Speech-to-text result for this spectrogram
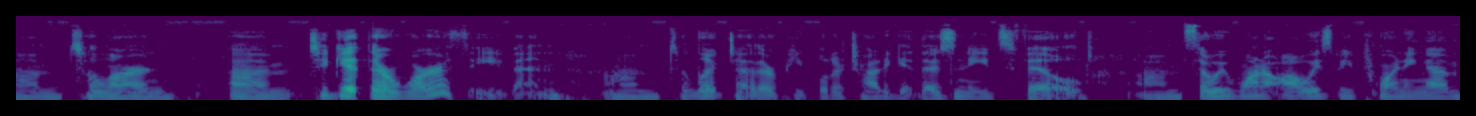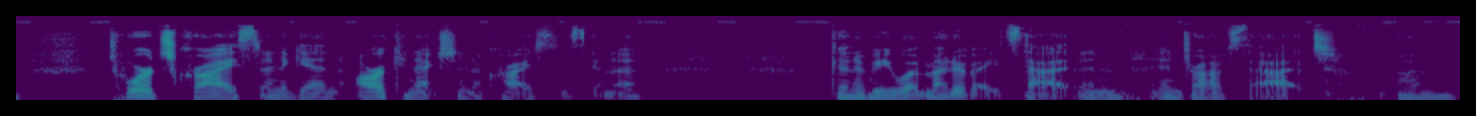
um, to learn um, to get their worth even um, to look to other people to try to get those needs filled. Um, so we want to always be pointing them towards Christ. And again, our connection to Christ is gonna gonna be what motivates that and, and drives that. Um,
